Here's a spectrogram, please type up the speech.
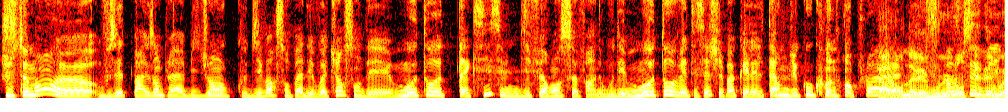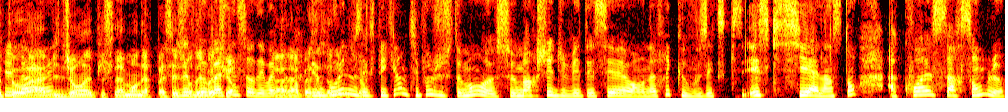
Justement, euh, vous êtes par exemple à Abidjan, Côte d'Ivoire, ce ne sont pas des voitures, ce sont des motos-taxis. C'est une différence, enfin, ou des motos VTC, je ne sais pas quel est le terme du coup qu'on emploie. Alors, on avait voulu lancer des motos à Abidjan et puis finalement, on est repassé sur des voitures. Sur des voitures. vous pouvez nous expliquer un petit peu justement euh, ce marché du VTC en Afrique que vous esquissiez à l'instant. À quoi ça ressemble?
